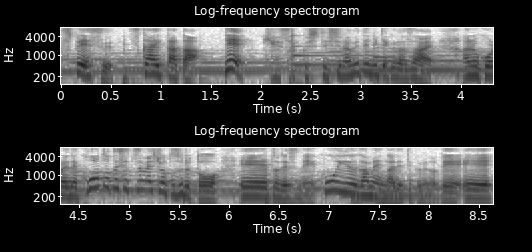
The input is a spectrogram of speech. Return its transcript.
スペース使い方で検索して調べてみてください。あのこれね口頭で説明しようとすると,、えーとですね、こういう画面が出てくるので、え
